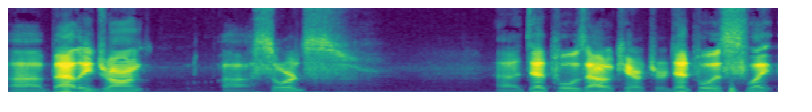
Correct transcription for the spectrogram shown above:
Uh, badly drawn uh, swords. Uh, Deadpool is out of character. Deadpool is slight.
